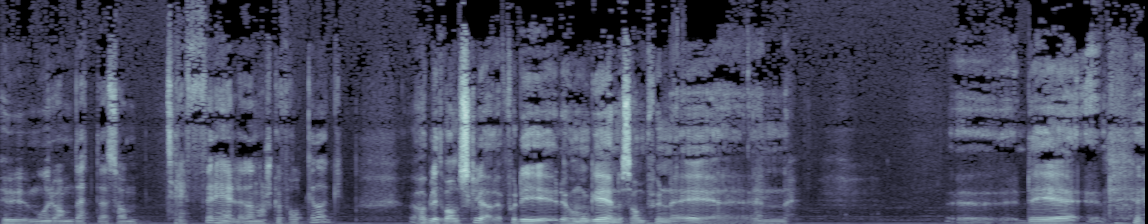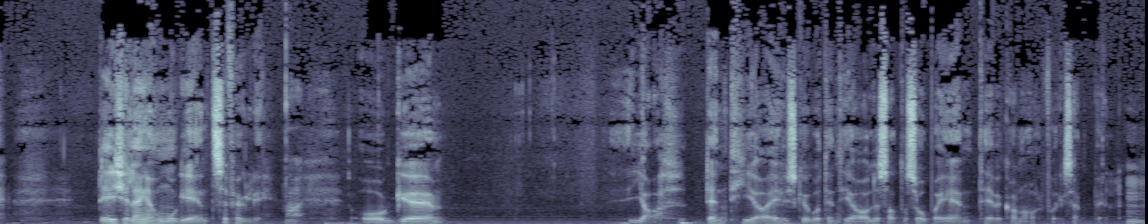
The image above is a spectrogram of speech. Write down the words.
humor om dette som treffer hele det norske folk i dag? Det har blitt vanskeligere, fordi det homogene samfunnet er en eh, Det er, det er ikke lenger homogent, selvfølgelig. Nei. Og eh, ja, den tida Jeg husker godt den tida alle satt og så på én TV-kanal, f.eks. Mm.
